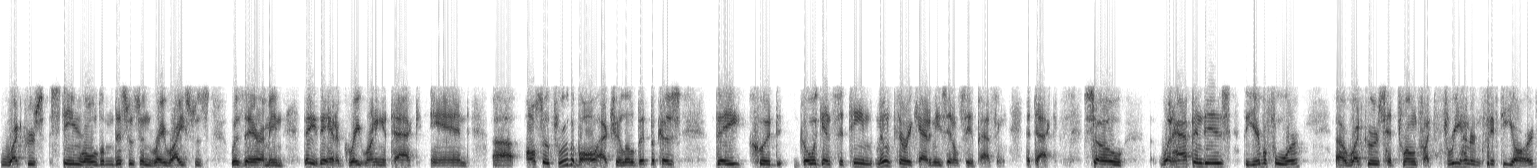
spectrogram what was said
Rutgers steamrolled them. This was when Ray Rice was was there. I mean, they they had a great running attack and uh, also threw the ball actually a little bit because they could go against a team. Military academies they don't see a passing attack. So what happened is the year before, uh, Rutgers had thrown for like 350 yards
